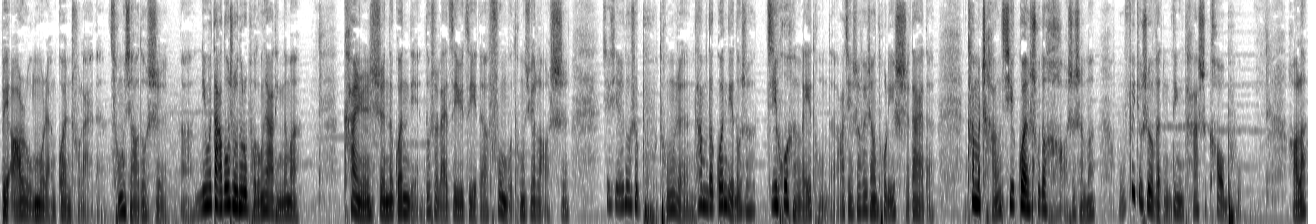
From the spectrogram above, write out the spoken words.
被耳濡目染惯出来的。从小都是啊，因为大多数人都是普通家庭的嘛，看人世人的观点都是来自于自己的父母、同学、老师。这些人都是普通人，他们的观点都是几乎很雷同的，而且是非常脱离时代的。他们长期灌输的好是什么？无非就是稳定、踏实、靠谱。好了，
